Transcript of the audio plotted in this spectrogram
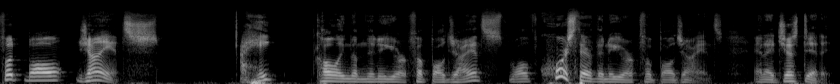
football giants. I hate calling them the New York football giants. Well, of course they're the New York football giants, and I just did it.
